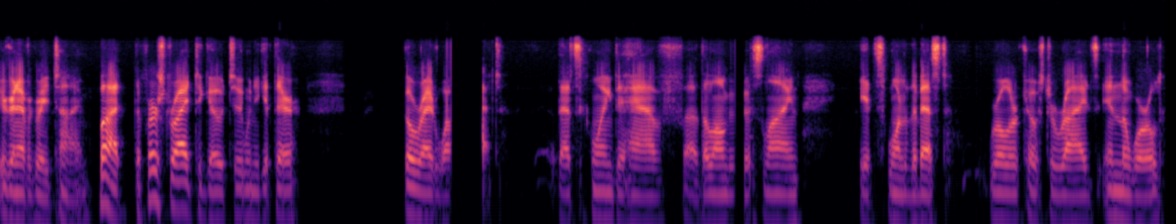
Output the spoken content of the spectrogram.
You're going to have a great time. But the first ride to go to when you get there, go ride Wildcat. That's going to have uh, the longest line. It's one of the best roller coaster rides in the world.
